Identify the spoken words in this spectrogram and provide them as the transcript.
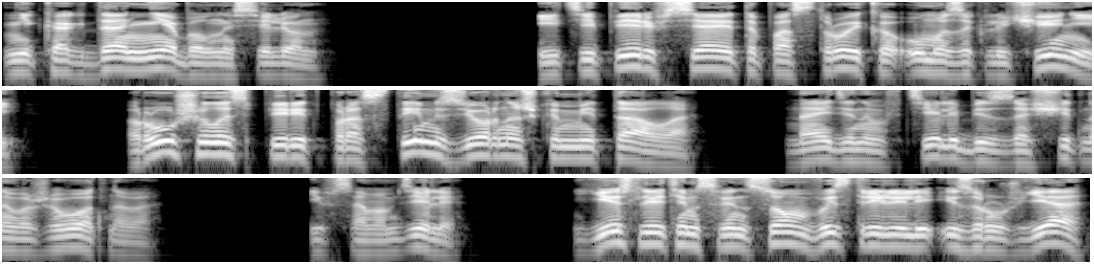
никогда не был населен. И теперь вся эта постройка умозаключений рушилась перед простым зернышком металла, найденным в теле беззащитного животного. И в самом деле, если этим свинцом выстрелили из ружья,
